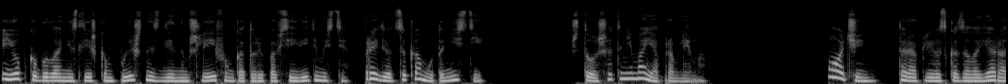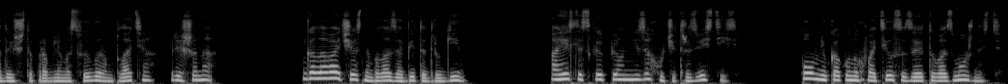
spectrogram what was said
Юбка была не слишком пышной, с длинным шлейфом, который, по всей видимости, придется кому-то нести. Что ж, это не моя проблема. «Очень», — торопливо сказала я, радуясь, что проблема с выбором платья решена. Голова, честно, была забита другим. А если Скорпион не захочет развестись? Помню, как он ухватился за эту возможность.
